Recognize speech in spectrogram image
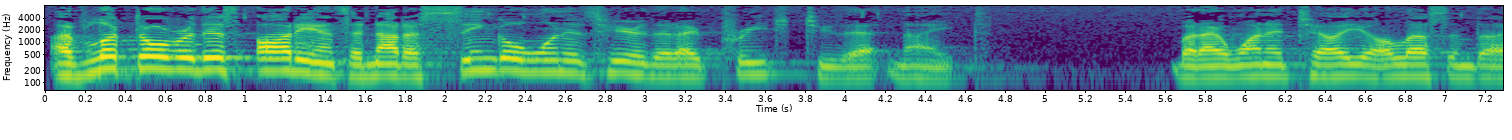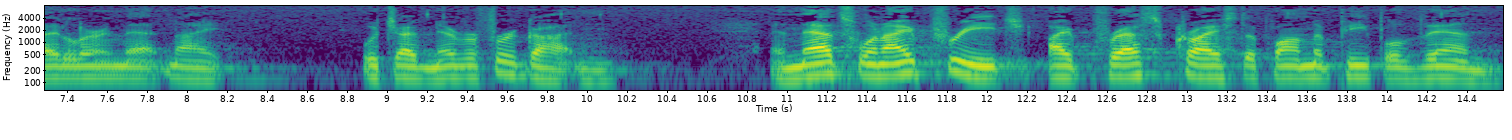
I've looked over this audience, and not a single one is here that I preached to that night. But I want to tell you a lesson that I learned that night, which I've never forgotten. And that's when I preach, I press Christ upon the people then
